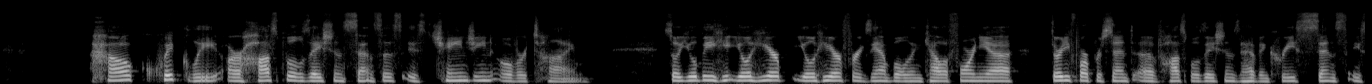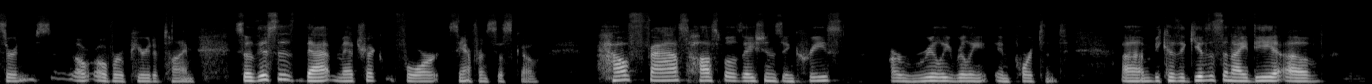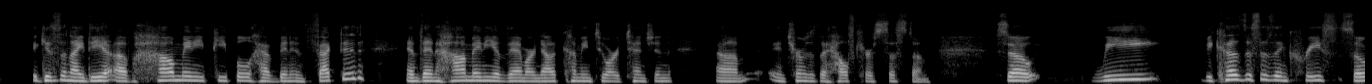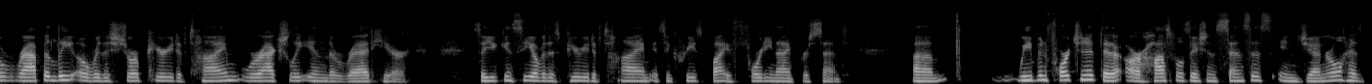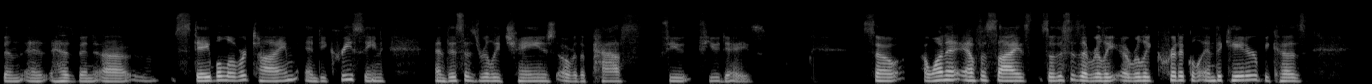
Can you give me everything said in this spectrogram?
how quickly our hospitalization census is changing over time. So you'll be you'll hear you'll hear for example in California 34% of hospitalizations have increased since a certain over a period of time. So this is that metric for San Francisco. How fast hospitalizations increase are really really important um, because it gives us an idea of it gives an idea of how many people have been infected and then how many of them are now coming to our attention um, in terms of the healthcare system. So we, because this has increased so rapidly over this short period of time, we're actually in the red here. So you can see over this period of time, it's increased by 49%. Um, we've been fortunate that our hospitalization census in general has been eh, has been uh, stable over time and decreasing, and this has really changed over the past few few days. So I want to emphasize. So this is a really a really critical indicator because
